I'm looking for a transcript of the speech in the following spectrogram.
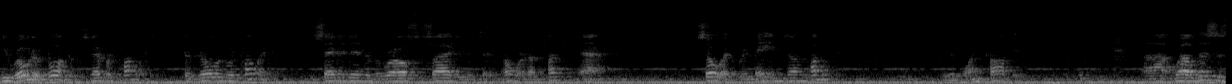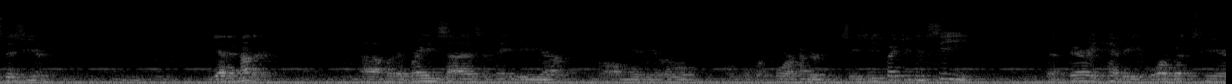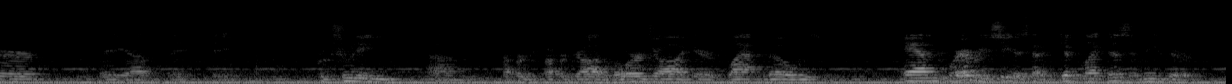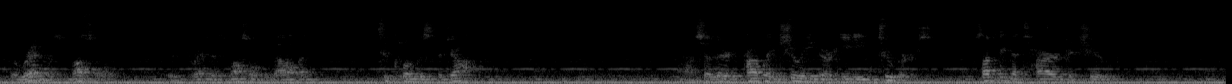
He wrote a book, it was never published, because no one would publish it. He sent it into the Royal Society that said, no, we're not touching that. So it remains unpublished. We have one copy. Uh, well, this is this year. Yet another, uh, with a brain size of maybe, uh, oh, maybe a little over four hundred cc's, but you can see the very heavy orbits here, the, uh, the, the protruding, um, upper, upper jaw, lower jaw here, flat nose. And wherever you see this kind of dip like this, it means there's horrendous muscle, there's horrendous muscle development to close the jaw. Uh, so they're probably chewing or eating tubers, something that's hard to chew.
